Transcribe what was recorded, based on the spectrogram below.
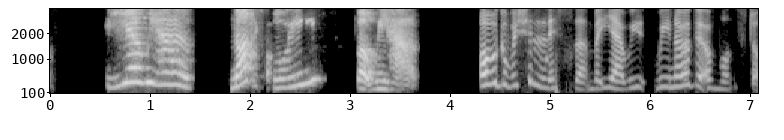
Yeah, we have. Not fully, but we have. Oh my god, we should list them. But yeah, we we know a bit of Monster.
